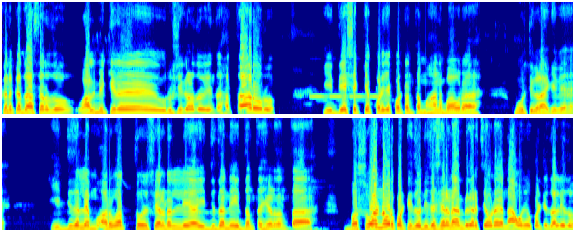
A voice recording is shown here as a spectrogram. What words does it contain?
ಕನಕದಾಸರದು, ವಾಲ್ಮೀಕಿ ಋಷಿಗಳದು, ಇಂಥ ಹತ್ತಾರು ಈ ದೇಶಕ್ಕೆ ಕೊಡುಗೆ ಕೊಟ್ಟಂತ ಮಹಾನುಭಾವರ ಮೂರ್ತಿಗಳಾಗಿವೆ. ಇದ್ದಿದ್ದಲ್ಲೇ ಅರವತ್ತು ಶರಣಲ್ಲಿ ಇದ್ದಿದ್ದನ್ನೇ ಇದ್ದಂತ ಹೇಳಿದಂತ ಬಸವಣ್ಣವ್ರು ಕೊಟ್ಟಿದ್ದು, ನಿಜ ಶರಣ ಅಂಬಿಗರ ಚೌಡಯ್ಯ, ನಾವು ನೀವು ಕೊಟ್ಟಿದ್ದು ಇದು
